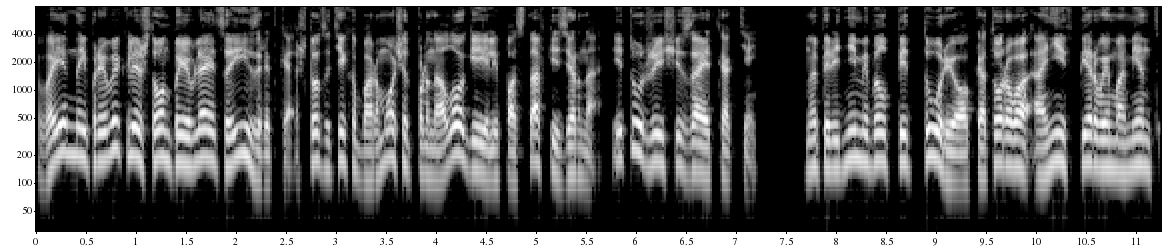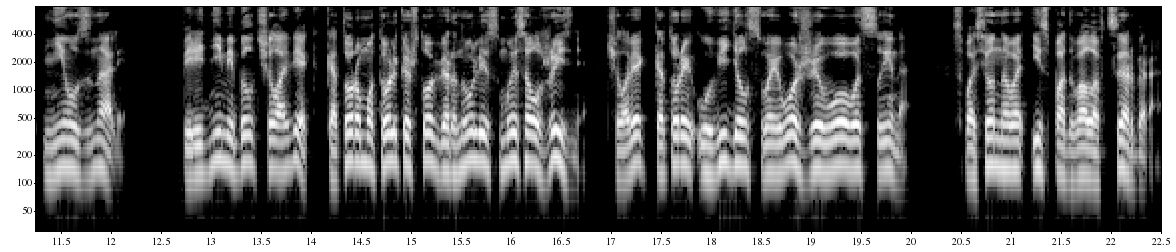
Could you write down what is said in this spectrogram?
Военные привыкли, что он появляется изредка, что-то тихо бормочет про налоги или поставки зерна, и тут же исчезает как тень. Но перед ними был Петурио, которого они в первый момент не узнали. Перед ними был человек, которому только что вернули смысл жизни, человек, который увидел своего живого сына, спасенного из подвалов Цербера,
